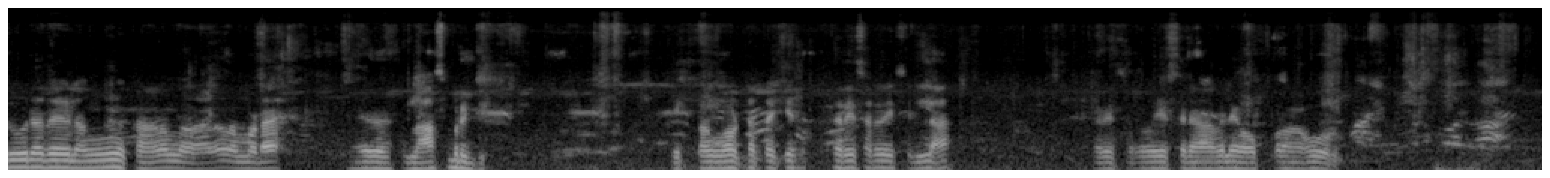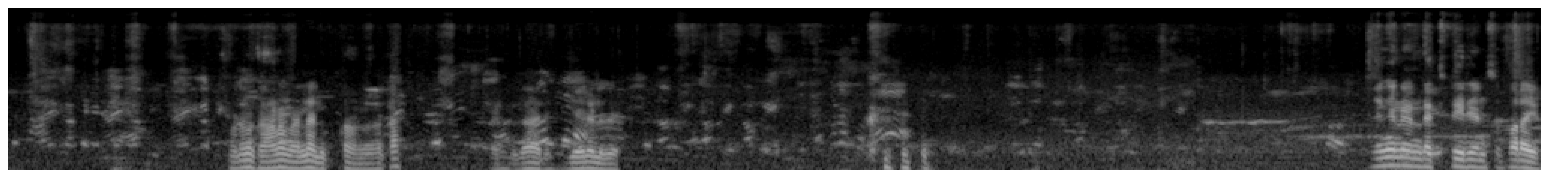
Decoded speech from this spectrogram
ദൂരതയിൽ അങ്ങ് കാണുന്നതാണ് നമ്മുടെ ഗ്ലാസ് ബ്രിഡ്ജ്. ഇപ്പം അങ്ങോട്ടത്തേക്ക് ചെറിയ സർവീസ് ഇല്ല. ചെറിയ സർവീസ് രാവിലെ ഓപ്പൺ ആവുള്ളൂ. ഇവിടെ കാണാൻ നല്ല ലുക്കാണ് കേട്ടോ. ഇതാ ജയിലളിത് എങ്ങനെയുണ്ട് എക്സ്പീരിയൻസ് പറയൂ.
